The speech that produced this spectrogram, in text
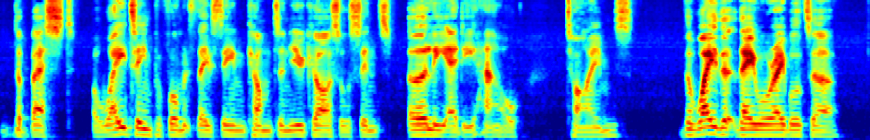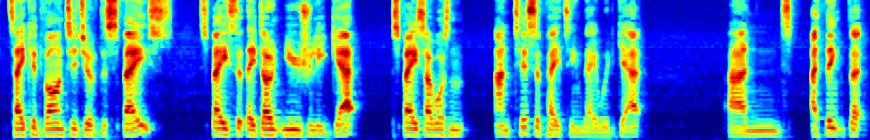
the best away team performance they've seen come to Newcastle since early Eddie Howe times. The way that they were able to take advantage of the space, space that they don't usually get, space I wasn't anticipating they would get. And I think that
